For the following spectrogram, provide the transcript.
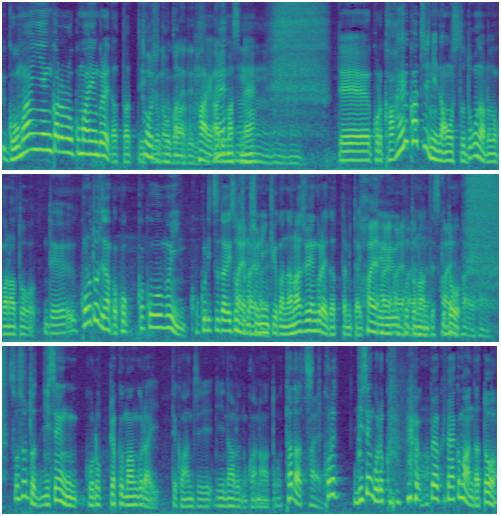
5万円から6万円ぐらいだったっていう当時のお金でね、はい、ありますね。うんうんうんうん。でこれ、貨幣価値に直すとどうなるのかなと、でこの当時、なんか国家公務員、国立大卒の初任給が70円ぐらいだったみたいっていうことなんですけどそうすると2500、600万ぐらいって感じになるのかなと、ただ、い。これ、2500、600万だと、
